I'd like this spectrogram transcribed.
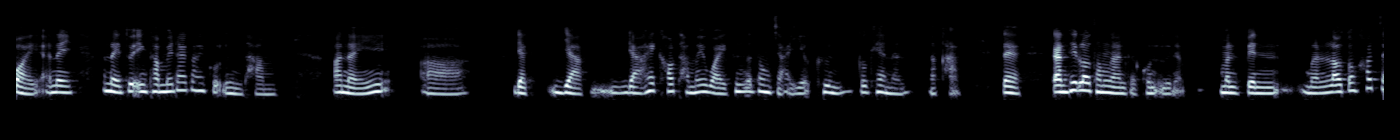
ปล่อย อันไหน อันไหนตัวเองทำไม่ได้ ก็ให้คนอื่นทำ อันไหน อ่า อยาก อยาก อยากให้เขาทำให้ไวขึ้น ก็ต้องจ่ายเยอะขึ้น ก็แค่นั้นนะคะ แต่การที่เราทำงานกับคนอื่นเนี่ย มันเป็น เหมือนเราต้องเข้าใจ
